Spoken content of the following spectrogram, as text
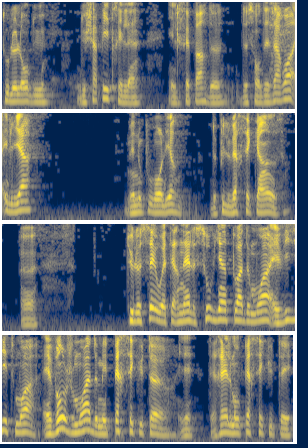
tout le long du, chapitre, il, fait part de, son désarroi. Il y a, mais nous pouvons lire depuis le verset 15, euh, Tu le sais, ô Éternel, souviens-toi de moi et visite-moi et venge-moi de mes persécuteurs. Il est réellement persécuté,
